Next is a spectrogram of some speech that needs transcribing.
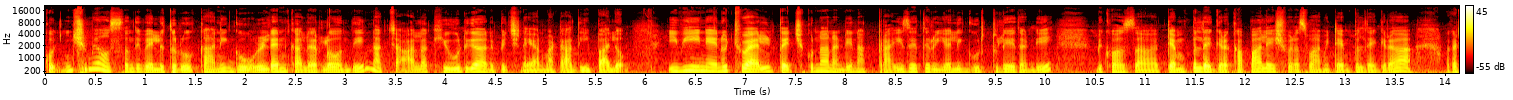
కొంచెమే వస్తుంది వెలుతురు కానీ గోల్డెన్ కలర్లో ఉంది. నాకు చాలా క్యూట్గా అనిపించినాయి అనమాట ఆ దీపాలు. ఇవి నేను ట్వెల్వ్ తెచ్చుకున్నానండి. నాకు ప్రైస్ అయితే రియల్లీ గుర్తులేదండి. బికాజ్ టెంపుల్ uh, దగ్గర కపాలేశ్వర స్వామి టెంపుల్ దగ్గర అక్కడ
